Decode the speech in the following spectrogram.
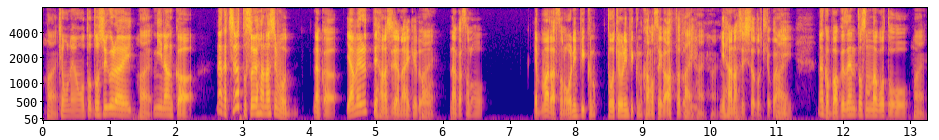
はい。去年、一昨年ぐらいはい。になんか、なんかちらっとそういう話も、なんか、やめるって話じゃないけど、はい。なんかその、やっぱまだそのオリンピックの、東京オリンピックの可能性があった時はいはいはい。に話した時とかに、はい。なんか漠然とそんなことをはい、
